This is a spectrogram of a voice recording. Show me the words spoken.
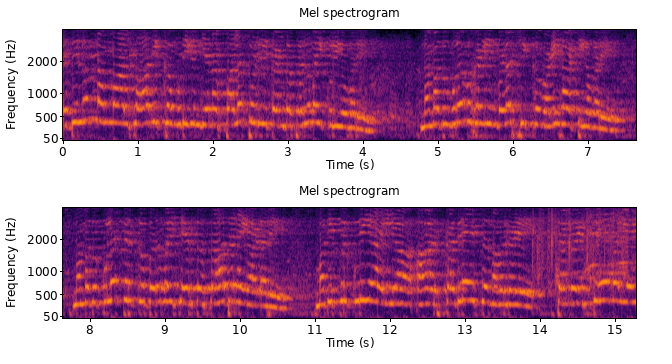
எதிலும் நம்மால் சாதிக்க முடியும் என பல தொழில் கண்ட பெருமைக்குரியவரே நமது உறவுகளின் வளர்ச்சிக்கு வழிகாட்டியவரே நமது குலத்திற்கு பெருமை சேர்த்த சாதனையாளரே மதிப்பிற்குரிய ஐயா ஆர் கதிரேசன் அவர்களே தங்கள் சேவையை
